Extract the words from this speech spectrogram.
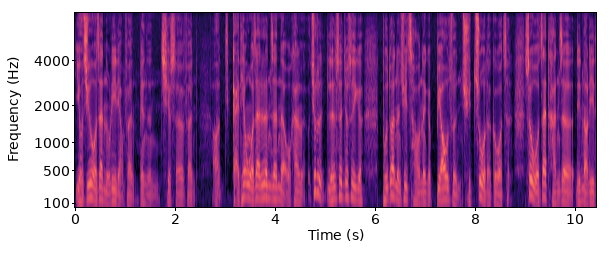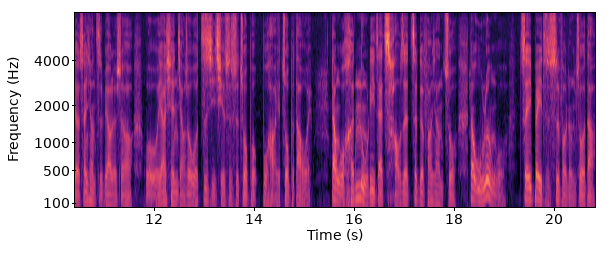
有机会我再努力两分，变成七十二分。哦，改天我再认真的，我看就是人生就是一个不断的去朝那个标准去做的过程。所以我在谈这领导力的三项指标的时候，我我要先讲说我自己其实是做不不好，也做不到位。但我很努力在朝着这个方向做。那无论我这一辈子是否能做到，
